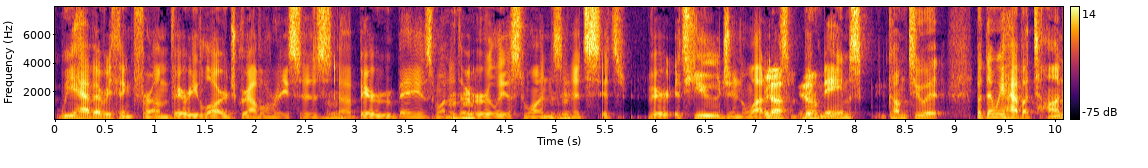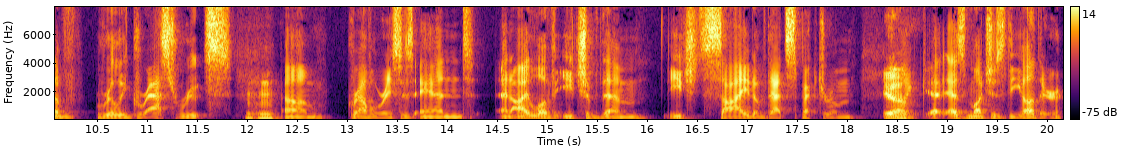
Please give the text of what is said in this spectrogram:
we have everything from very large gravel races. Mm-hmm. Uh, Roubaix is one of mm-hmm. the earliest ones, mm-hmm. and it's it's very it's huge, and a lot of yeah, big yeah. names come to it. But then we have a ton of really grassroots mm-hmm. um, gravel races, and and I love each of them, each side of that spectrum, yeah. like as much as the other.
